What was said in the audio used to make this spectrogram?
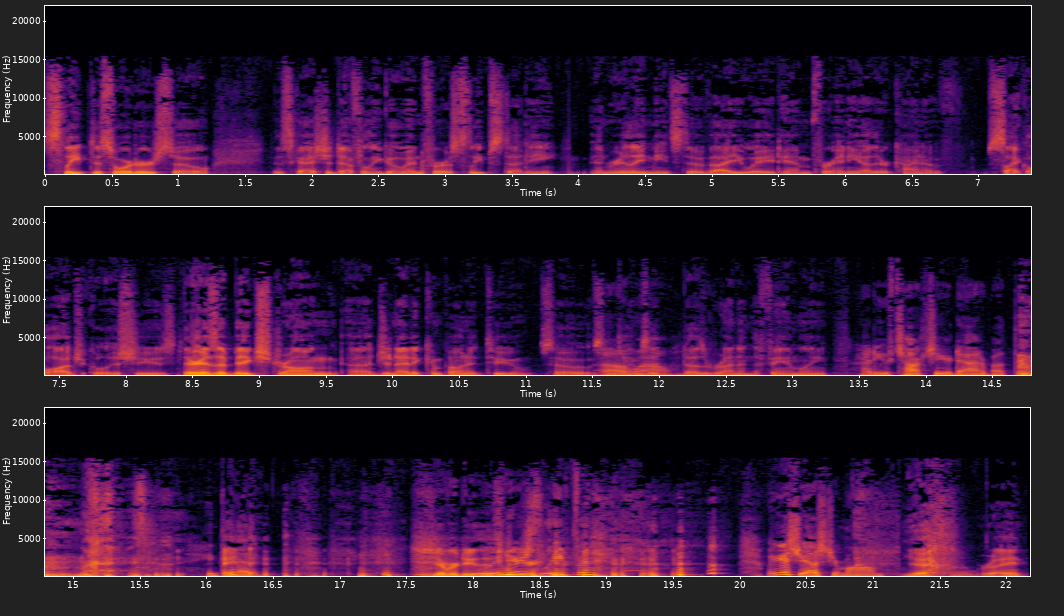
sleep disorders. So this guy should definitely go in for a sleep study and really needs to evaluate him for any other kind of psychological issues. There is a big, strong uh, genetic component too. So sometimes wow. it does run in the family. How do you talk to your dad about that? he did. Did you ever do this when you're sleeping. I guess you asked your mom. Yeah, right.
